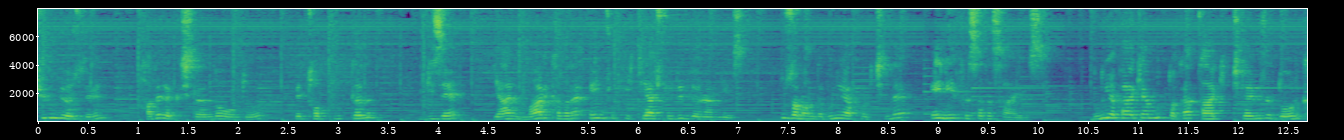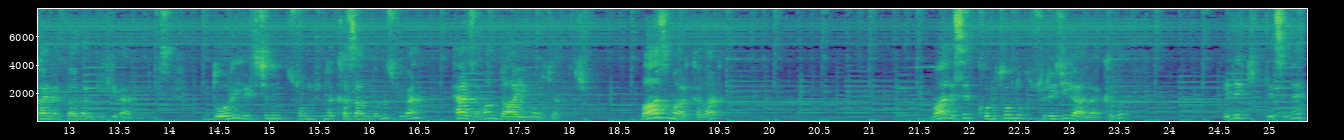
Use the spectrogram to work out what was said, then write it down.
tüm gözlerin haber akışlarında olduğu ve toplulukların bize yani markalara en çok ihtiyaç duyduğu bir dönemdeyiz. Bu zamanda bunu yapmak için de en iyi fırsata sahibiz. Bunu yaparken mutlaka takipçilerimize doğru kaynaklardan bilgi vermeliyiz. Doğru iletişimin sonucunda kazandığımız güven her zaman daim olacaktır. Bazı markalar maalesef Covid-19 süreciyle alakalı hedef kitlesine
